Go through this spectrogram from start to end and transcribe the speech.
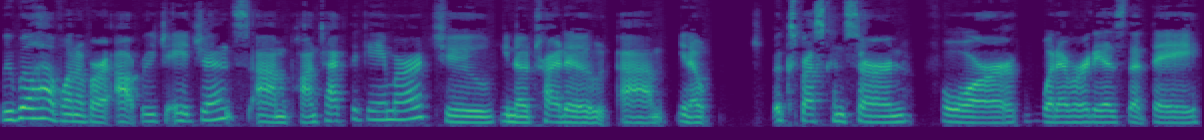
we will have one of our outreach agents um, contact the gamer to, you know, try to, um, you know, express concern for whatever it is that they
